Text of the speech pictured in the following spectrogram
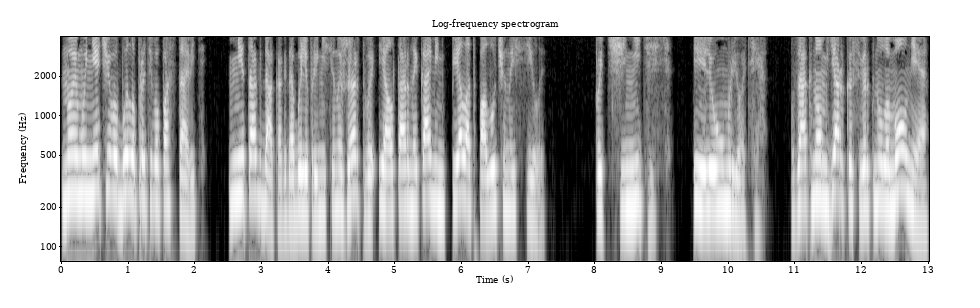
но ему нечего было противопоставить. Не тогда, когда были принесены жертвы, и алтарный камень пел от полученной силы. «Подчинитесь, или умрете». За окном ярко сверкнула молния,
